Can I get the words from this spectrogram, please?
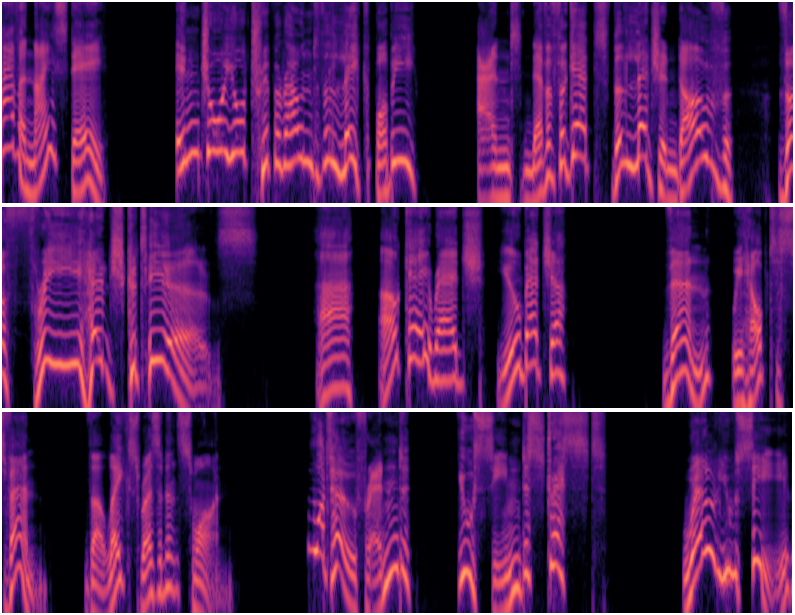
Have a nice day. Enjoy your trip around the lake, Bobby. And never forget the legend of the Three Hedgeketeers. Ah, uh, okay, Redge. You betcha. Then we helped Sven, the lake's resident swan. What ho, friend? You seem distressed. Well, you see,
